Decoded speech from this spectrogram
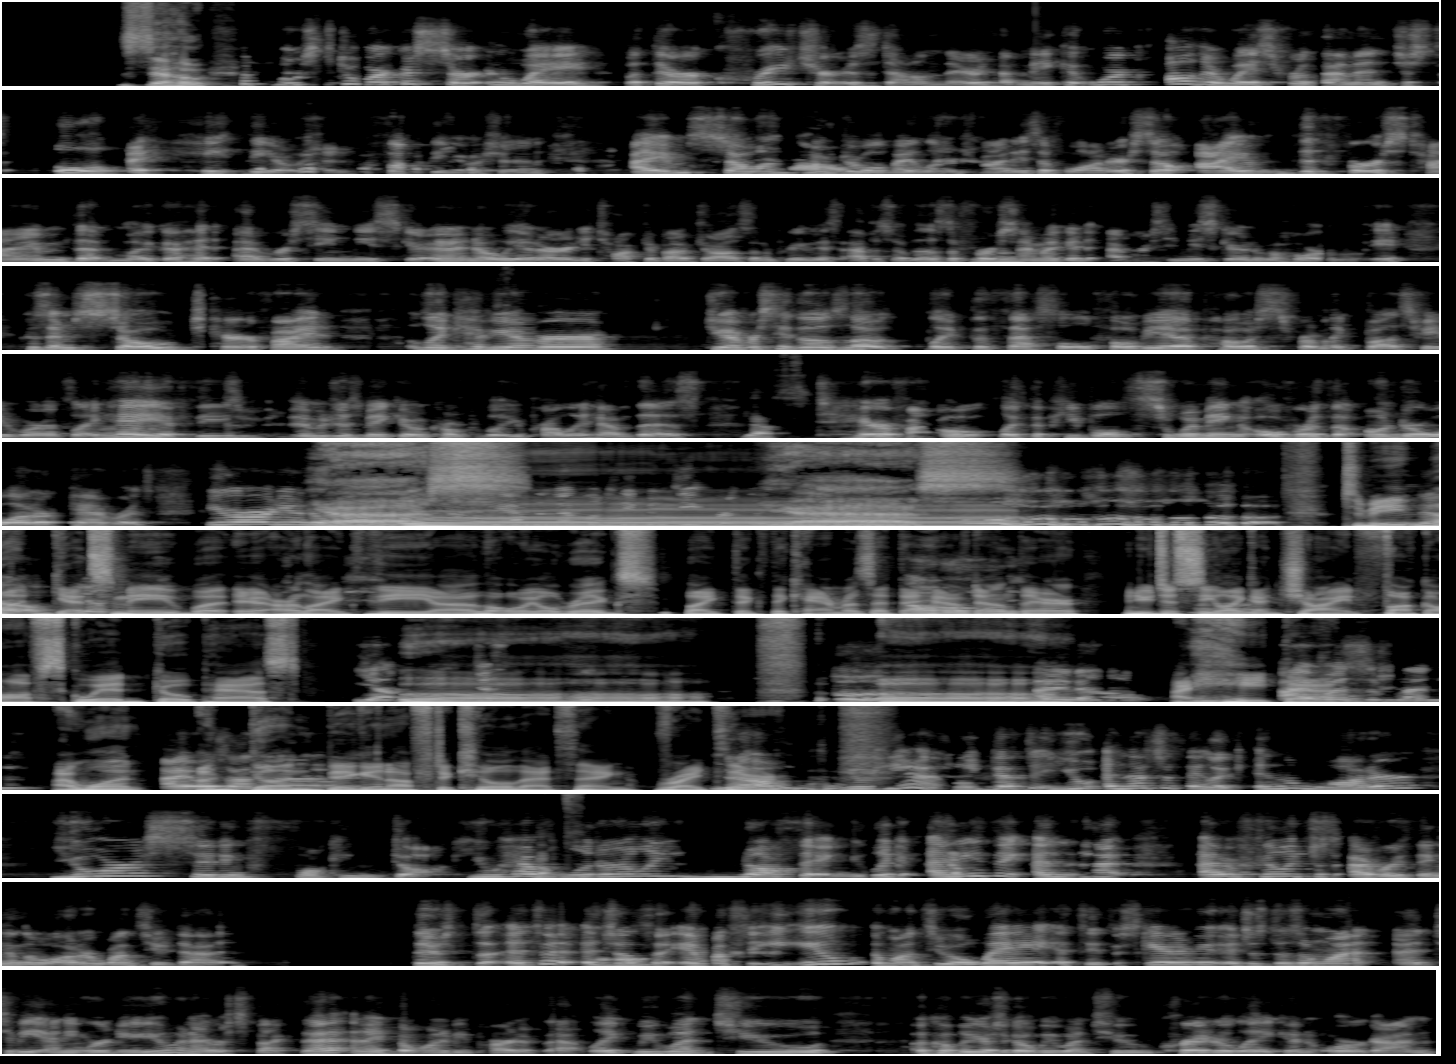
So It's supposed to work a certain way, but there are creatures down there that make it work other ways for them, and just oh, I hate the ocean. Fuck the ocean. I am so uncomfortable by large bodies of water. So I'm the first time that Micah had ever seen me scared, and I know we had already talked about Jaws in a previous episode, but that was the 1st Mhm. time I could ever see me scared of a horror movie because I'm so terrified. Like, have you ever? Do you ever see those uh, like the Thalassophobia posts from like BuzzFeed where it's like, "Hey, if these images make you uncomfortable, you probably have this." Yes. Terrifying. Oh, like the people swimming over the underwater caverns. You're already underwater. Yes. Yeah, that looks even deeper. Yes. To me, No, what gets just- me what uh, are like the uh, the oil rigs, like the, the cameras that they have down Oh. there, and you just see like a giant fuck off squid go past. yep. Oh, Ugh. Oh, I know. I hate I that. was when I want I was a gun the- big enough to kill that thing right there. No, you can't. Like that's you, and that's the thing. Like in the water, you're sitting fucking duck. You have Yep. literally nothing. Like anything, and that I feel like just everything in the water wants you dead. There's the- it's a, it's Uh-huh. just like it wants to eat you. It wants you away. It's either scared of you. It just doesn't want it to be anywhere near you, and I respect that, and I don't want to be part of that. Like we went to a couple years ago. We went to Crater Lake in Oregon.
